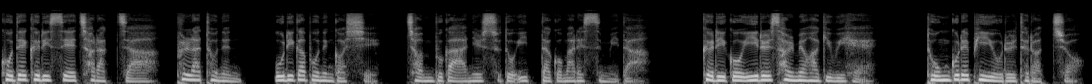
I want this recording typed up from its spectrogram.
고대 그리스의 철학자 플라톤은 우리가 보는 것이 전부가 아닐 수도 있다고 말했습니다. 그리고 이를 설명하기 위해 동굴의 비유를 들었죠.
